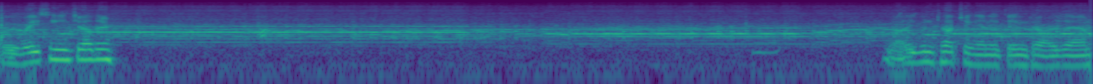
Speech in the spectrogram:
Are we racing each other? Touching anything, Tarzan.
